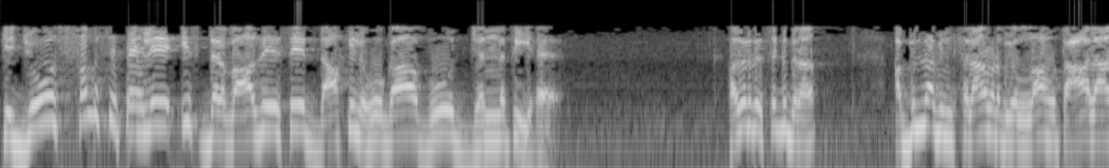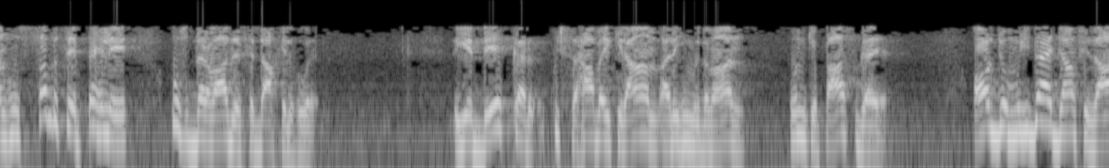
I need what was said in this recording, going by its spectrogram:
کہ جو سب سے پہلے اس دروازے سے داخل ہوگا وہ جنتی ہے۔ حضرت سگدنا عبداللہ بن سلام رضی اللہ تعالی عنہ سب سے پہلے اس دروازے سے داخل ہوئے۔ یہ دیکھ کر کچھ صحابہ کرام علیہ مردمان ان کے پاس گئے اور جو مجدہ جاں فضا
